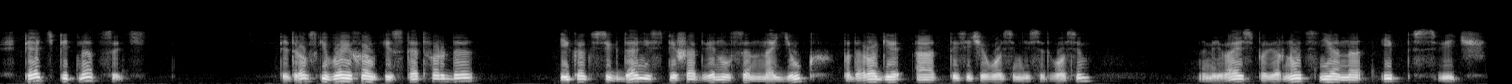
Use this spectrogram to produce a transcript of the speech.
В 5:15 Петровский выехал из Стэтфорда и, как всегда, не спеша двинулся на юг по дороге А-1088, намереваясь повернуть с нее на Ипсвич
